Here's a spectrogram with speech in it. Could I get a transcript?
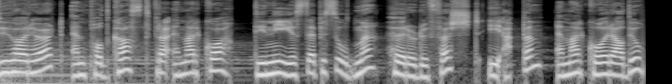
Du har hørt en podkast fra NRK. De nyeste episodene hører du først i appen NRK Radio.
